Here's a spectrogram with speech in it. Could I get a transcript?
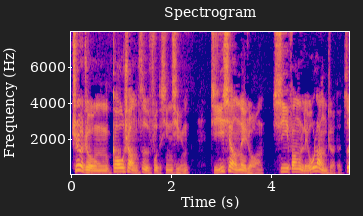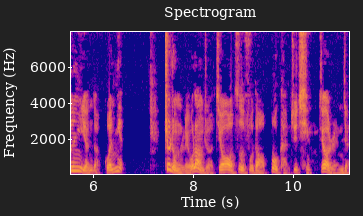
这种高尚自负的心情，极像那种西方流浪者的尊严的观念。这种流浪者骄傲自负到不肯去请教人家，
